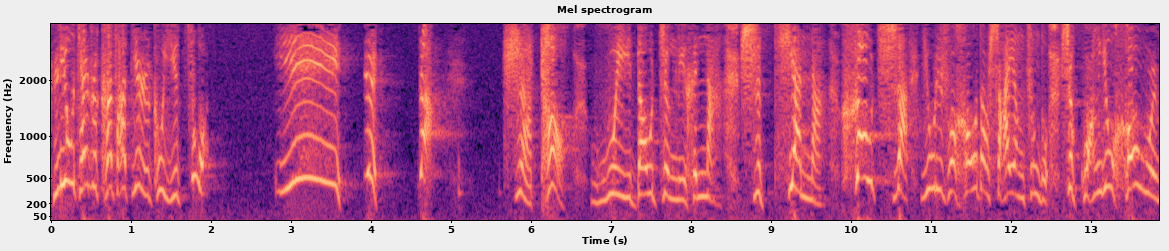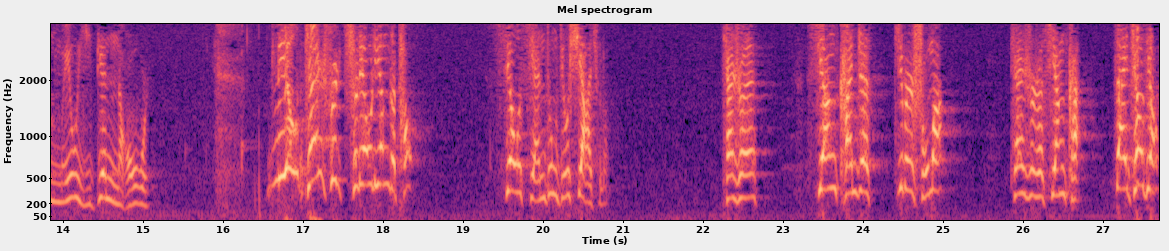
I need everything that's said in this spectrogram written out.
刘天顺咔嚓第二口一嘬，咦，咋？这桃味道正的很呐，是甜呐，好吃啊！有的说好到啥样程度？是光有好味没有一点孬味儿刘天顺吃了两个桃，小仙童就下去了。天顺想看这几本书吗？天顺说想看，再瞧瞧。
